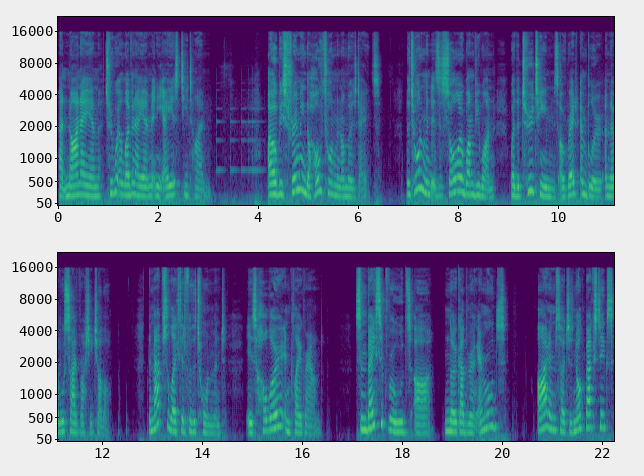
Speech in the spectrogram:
at 9am to 11am in the AST time. I will be streaming the whole tournament on those dates. The tournament is a solo 1v1 where the two teams are red and blue and they will side rush each other. The map selected for the tournament is Hollow and Playground. Some basic rules are no gathering emeralds, items such as knockback sticks,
